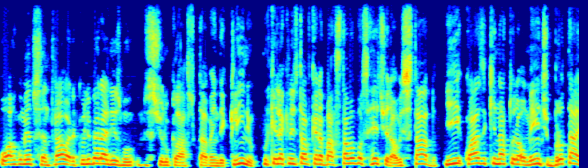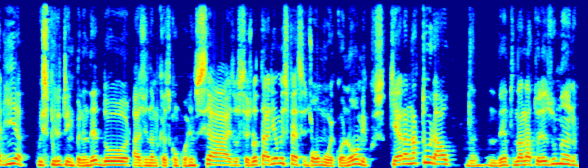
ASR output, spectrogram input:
O argumento central era que o liberalismo liberalismo de estilo clássico estava em declínio, porque ele acreditava que era bastava você retirar o Estado e quase que naturalmente brotaria o espírito empreendedor, as dinâmicas concorrenciais, ou seja, brotaria uma espécie de homo econômicos que era natural né, dentro da natureza humana.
